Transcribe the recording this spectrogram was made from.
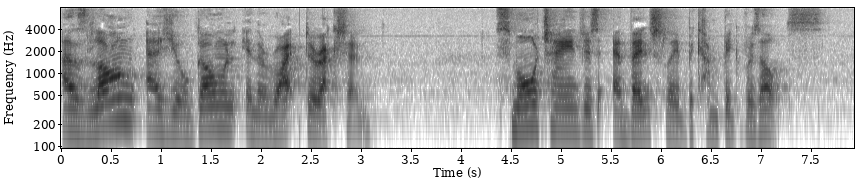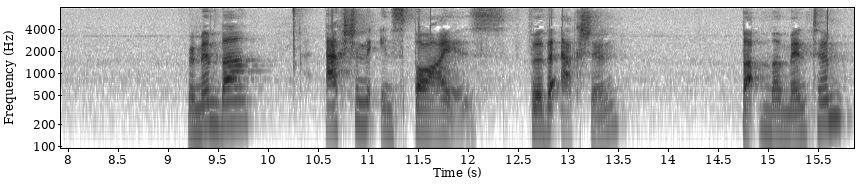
As long as you're going in the right direction, small changes eventually become big results. Remember, action inspires further action, but momentum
